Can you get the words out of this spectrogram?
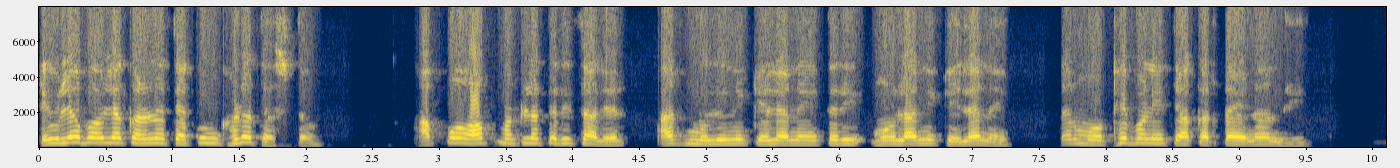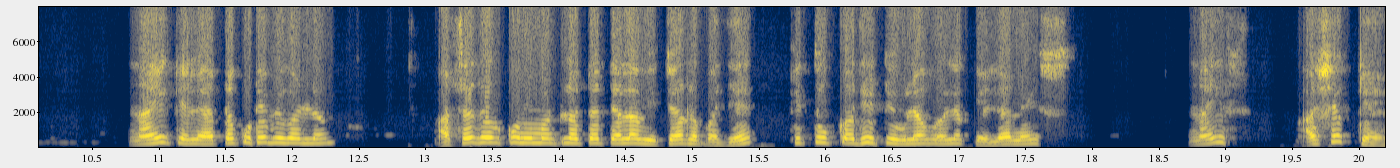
टिवल्या बावल्या करणं त्यातून घडत असतं. आपोआप म्हटलं तरी चालेल आज मुलींनी केल्या नाही तरी मुलांनी केल्या नाही तर मोठेपणी त्या करता येणार नाहीत. नाही केल्या तर कुठे बिघडलं? असं जर कोणी म्हटलं तर त्याला विचारलं पाहिजे की तू कधी टिवल्या बावल्या केल्या नाहीस? नाहीस? अशक्य आहे.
